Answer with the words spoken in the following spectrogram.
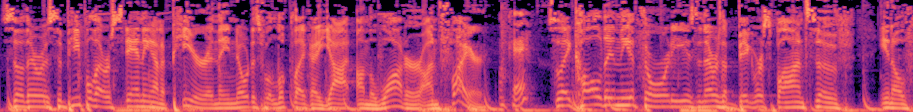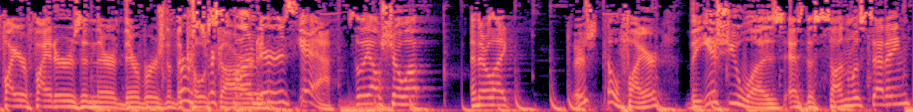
So there was some people that were standing on a pier and they noticed what looked like a yacht on the water on fire. Okay. So they called in the authorities and there was a big response of, you know, firefighters and their, their version of the First Coast Guard. and- responders. yeah. So they all show up and they're like, there's no fire. The issue was as the sun was setting,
